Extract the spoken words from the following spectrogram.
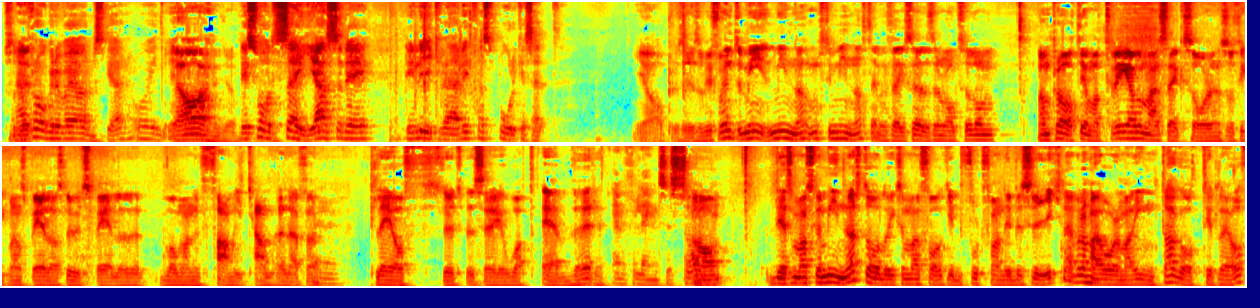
Så här det, frågar du vad jag önskar och inte. ja, ja. Det är svårt att säga, så det, det är likvärdigt fast på olika sätt. Ja, precis. Och vi får inte min- minnas, måste minnas det med Fredrik Söderström också. De, man pratar ju om att tre av de här sex åren så fick man spela slutspel, eller vad man nu fan vill kalla det där för. Mm. Playoff, slutspelserie, whatever. En förlängd säsong. Ja, det som man ska minnas då, liksom att folk är fortfarande är besvikna över de här åren man inte har gått till playoff.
